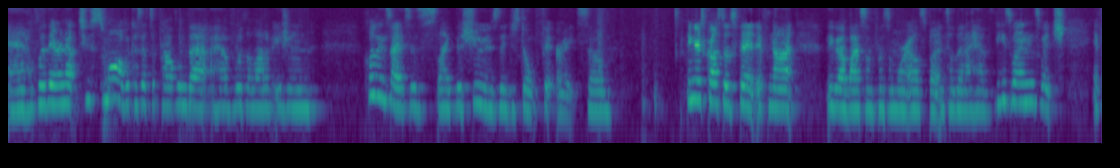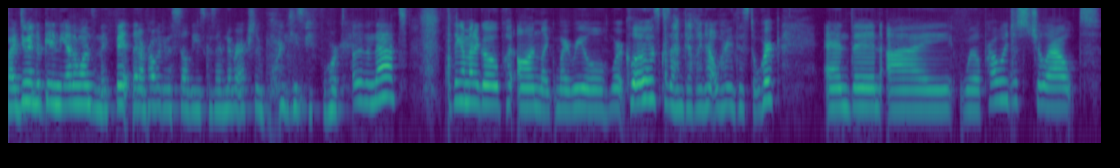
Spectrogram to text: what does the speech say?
And hopefully they're not too small because that's a problem that I have with a lot of Asian clothing sites is like the shoes, they just don't fit right. So fingers crossed those fit. If not, maybe I'll buy some from somewhere else. But until then I have these ones, which if I do end up getting the other ones and they fit, then I'm probably going to sell these because I've never actually worn these before. Other than that, I think I'm going to go put on like my real work clothes because I'm definitely not wearing this to work. And then I will probably just chill out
